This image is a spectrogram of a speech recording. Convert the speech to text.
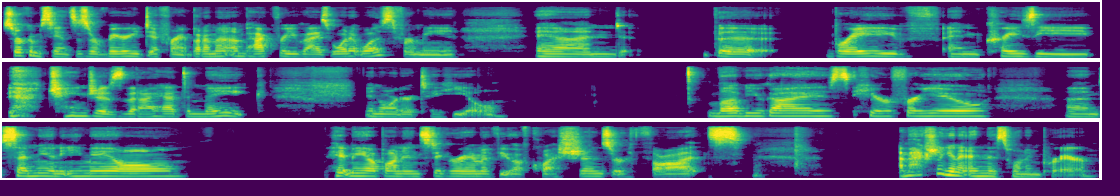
circumstances are very different, but I'm going to unpack for you guys what it was for me and the brave and crazy changes that I had to make in order to heal. Love you guys, here for you. Um, send me an email. Hit me up on Instagram if you have questions or thoughts. I'm actually going to end this one in prayer.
